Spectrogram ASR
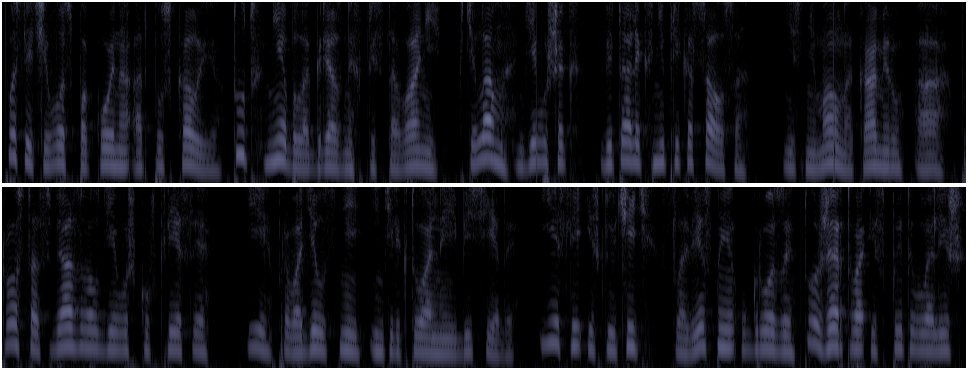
после чего спокойно отпускал ее. Тут не было грязных приставаний, к телам девушек Виталик не прикасался, не снимал на камеру, а просто связывал девушку в кресле и проводил с ней интеллектуальные беседы. Если исключить словесные угрозы, то жертва испытывала лишь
